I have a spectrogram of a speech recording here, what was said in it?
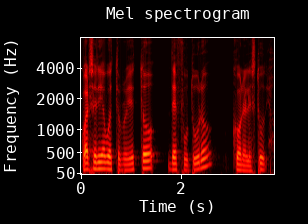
¿Cuál sería vuestro proyecto de futuro con el estudio?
